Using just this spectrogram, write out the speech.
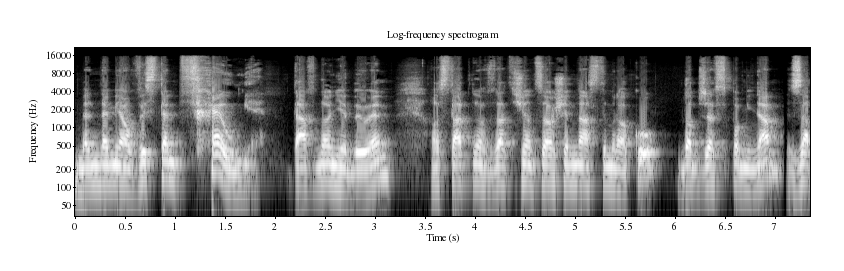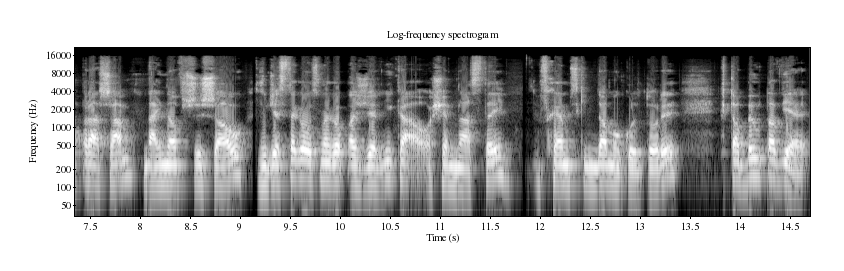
Będę miał występ w hełmie. Dawno nie byłem. Ostatnio w 2018 roku, dobrze wspominam. Zapraszam, najnowszy show 28 października o 18 w Chemskim Domu Kultury. Kto był, to wie,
